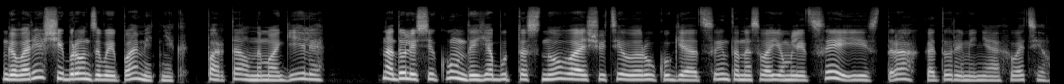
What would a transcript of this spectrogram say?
Говорящий бронзовый памятник, портал на могиле. На долю секунды я будто снова ощутила руку гиацинта на своем лице и страх, который меня охватил.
